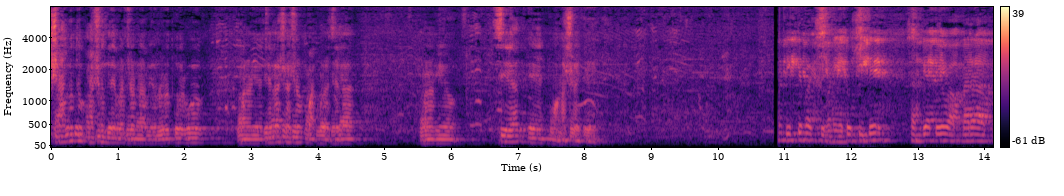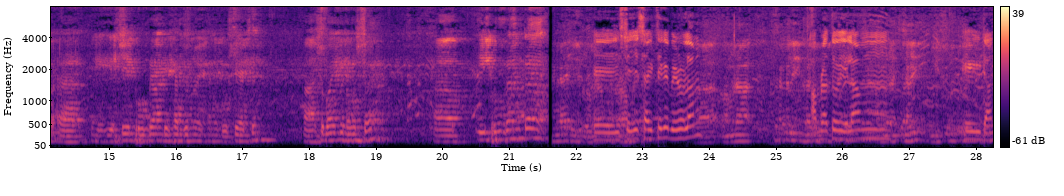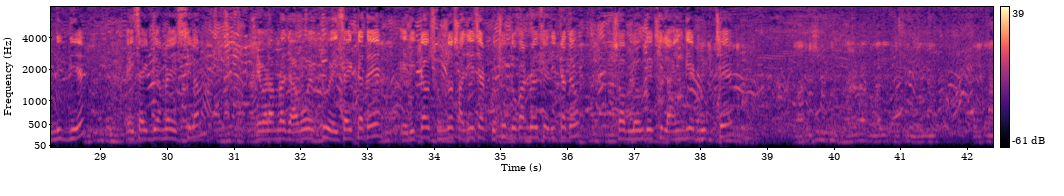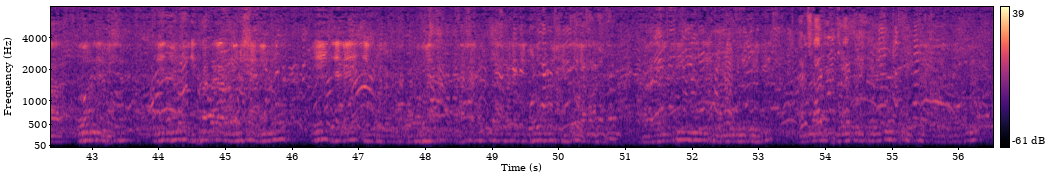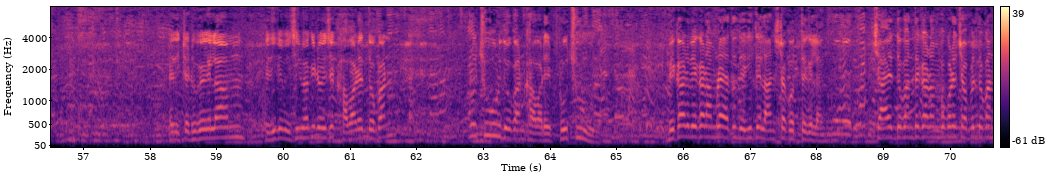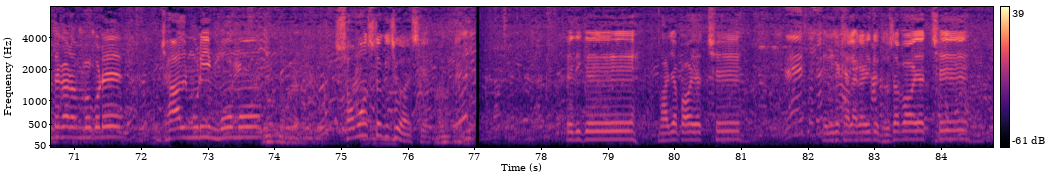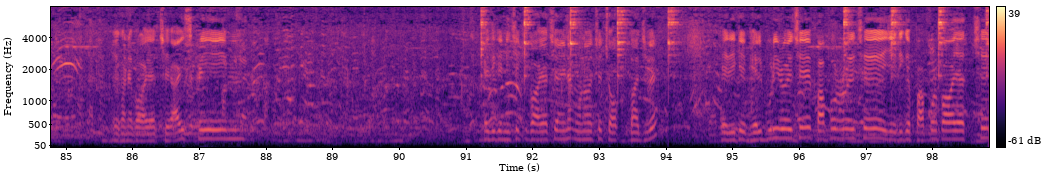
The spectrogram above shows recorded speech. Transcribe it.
স্বাগত ভাষণ দেওয়ার জন্য আমি অনুরোধ করব মাননীয় জেলা শাসক, বাঁকুড়া জেলা মাননীয় মহাশয়কে। দেখতে পাচ্ছি মানে এত শীতের সন্ধ্যাতেও আপনারা এসে প্রোগ্রাম দেখার জন্য এখানে বসে আছেন। সবাইকে নমস্কার। এই প্রোগ্রামটা এই স্টেজের সাইড থেকে বেরোলাম আমরা আমরা তো এলাম এই ডান দিক দিয়ে এই সাইড দিয়ে আমরা এসেছিলাম। এবার আমরা যাব একটু এই সাইডটাতে এদিকটাও সুন্দর সাজিয়েছে আর প্রচুর দোকান রয়েছে এদিকটাতেও। সব লোক দেখছি লাইন দিয়ে ঢুকছে। এখানকার মানুষের জন্য এই এদিকটা ঢুকে গেলাম। এদিকে বেশিরভাগই রয়েছে খাবারের দোকান। প্রচুর দোকান খাবারের, প্রচুর। বেকার বেকার আমরা এত দেরিতে লাঞ্চটা করতে গেলাম। চায়ের দোকান থেকে আরম্ভ করে, চপের দোকান থেকে আরম্ভ করে ঝাল মুড়ি মোমো, সমস্ত কিছু আছে। এদিকে ভাজা পাওয়া যাচ্ছে। এদিকে ঠেলা গাড়িতে ধোসা পাওয়া যাচ্ছে। এখানে পাওয়া যাচ্ছে আইসক্রিম। এদিকে নিচে কি পাওয়া যাচ্ছে জানি না, মনে হচ্ছে চপ ভাজবে। এদিকে ভেলপুরি রয়েছে, পাপড় রয়েছে এদিকে পাঁপড় পাওয়া যাচ্ছে।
